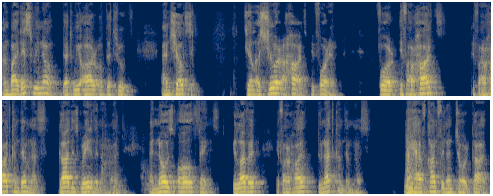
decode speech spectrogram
And by this we know that we are of the truth and shall, shall assure our hearts before him. For if our hearts, if our heart condemn us, God is greater than our heart and knows all things. Beloved, if our heart do not condemn us, we have confidence toward God,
